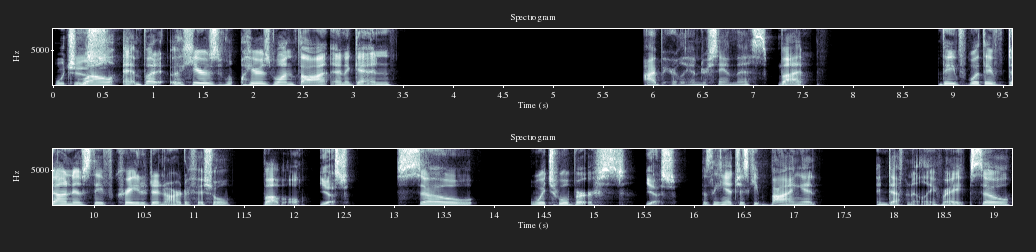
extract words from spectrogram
which is well, eh, but here's here's one thought and again I barely understand this, Mm-hmm. but they've what they've done is they've created an artificial bubble. yes, So which will burst yes, because they can't just keep buying it indefinitely, right? So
